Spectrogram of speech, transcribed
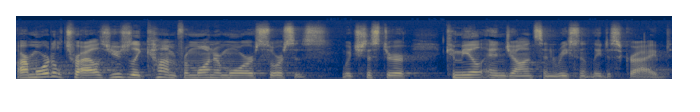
Our mortal trials usually come from one or more sources, which Sister Camille N. Johnson recently described.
